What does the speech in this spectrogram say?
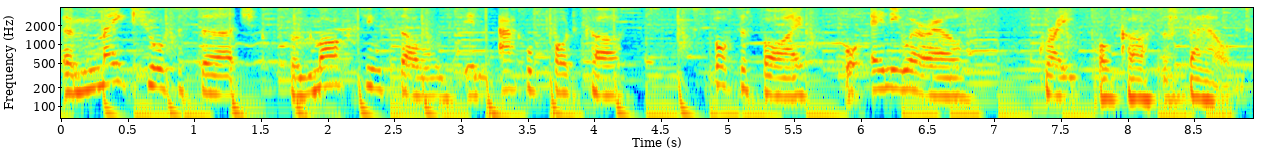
and make sure to search for Marketing Solved in Apple Podcasts, Spotify, or anywhere else great podcasts are found.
